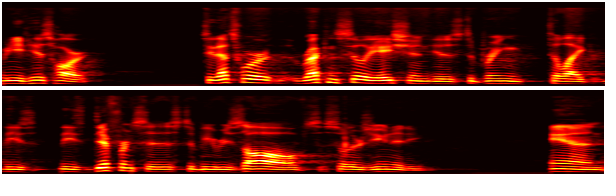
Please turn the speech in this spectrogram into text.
We need his heart. See, that's where reconciliation is to bring to like these, these differences to be resolved so there's unity. And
